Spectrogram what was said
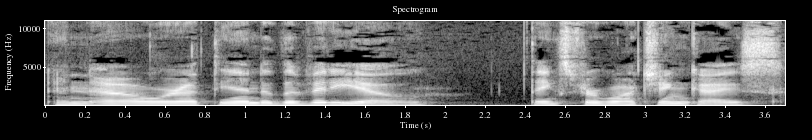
And now we're at the end of the video. Thanks for watching guys.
